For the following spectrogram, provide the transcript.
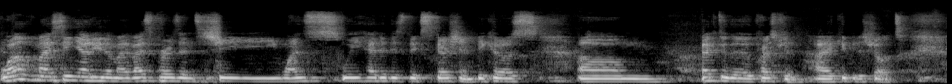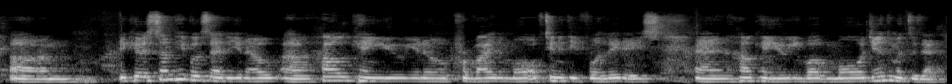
One of my senior leader, my vice president, she once we had this discussion because um, back to the question, I keep it short. Um, because some people said, you know, uh, how can you, you know, provide more opportunity for ladies, and how can you involve more gentlemen to that?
